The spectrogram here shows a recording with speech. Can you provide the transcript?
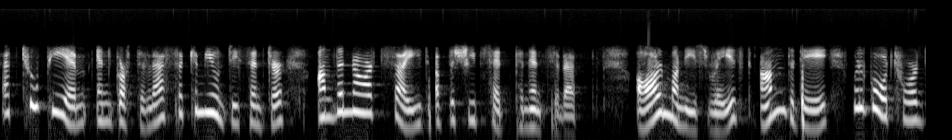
at 2 p.m. in Gorthalassa Community Centre on the north side of the Sheepshead Peninsula. All monies raised on the day will go towards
